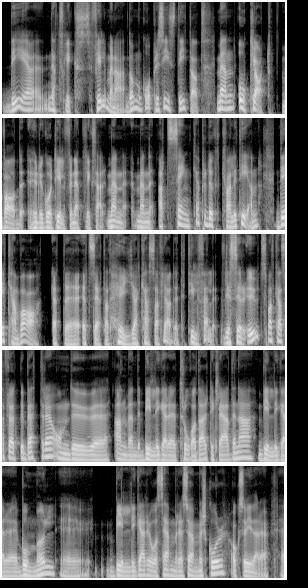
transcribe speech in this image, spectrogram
det är Netflix-filmerna, de går precis ditåt. Men oklart vad, hur det går till för Netflix här. Men, men att sänka produktkvaliteten, det kan vara ett, eh, ett sätt att höja kassaflödet tillfälligt. Det ser ut som att kassaflödet blir bättre om du eh, använder billigare trådar till kläderna, billigare bomull, eh, billigare och sämre sömmerskor och så vidare. Eh,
